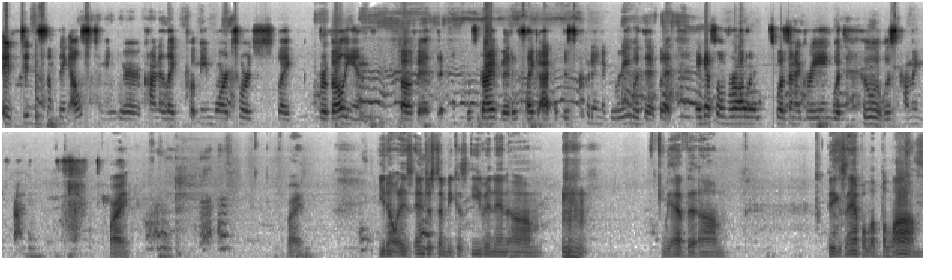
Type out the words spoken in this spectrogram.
it did something else to me where it kind of like put me more towards like rebellion of it describe it. It's like i just couldn't agree with it but i guess overall it just wasn't agreeing with who it was coming from. Right. Right you know it is interesting because even in um we have the um the example of balaam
